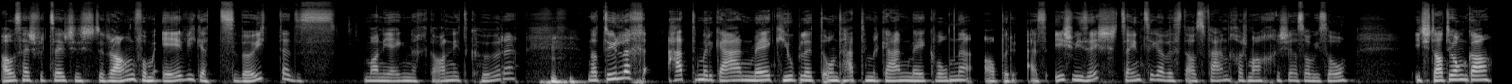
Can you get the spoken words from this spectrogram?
alles hast erzählt, ist der Rang vom ewigen Zweiten. Das man ich eigentlich gar nicht hören. Natürlich hätten wir gerne mehr gejubelt und hätten wir gerne mehr gewonnen, aber es ist, wie es ist. Das Einzige, was du als Fan kannst machen kannst, ist ja sowieso ins Stadion gehen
